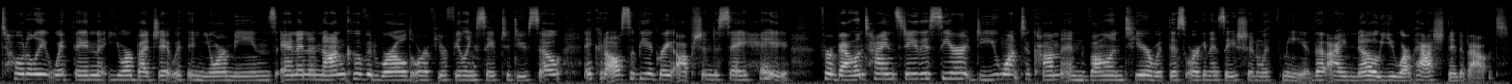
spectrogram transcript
totally within your budget, within your means. And in a non COVID world, or if you're feeling safe to do so, it could also be a great option to say, hey, for Valentine's Day this year, do you want to come and volunteer with this organization with me that I know you are passionate about?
